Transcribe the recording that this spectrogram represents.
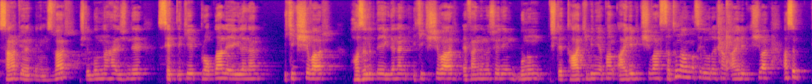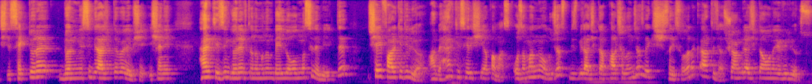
sanat yönetmenimiz var. İşte bunun haricinde setteki proplarla ilgilenen iki kişi var. Hazırlıkla ilgilenen iki kişi var. Efendime söyleyeyim bunun işte takibini yapan ayrı bir kişi var. Satın almasıyla uğraşan ayrı bir kişi var. Aslında işte sektöre dönmesi birazcık da böyle bir şey. İş hani herkesin görev tanımının belli olmasıyla birlikte şey fark ediliyor. Abi herkes her işi yapamaz. O zaman ne olacağız? Biz birazcık daha parçalanacağız ve kişi sayısı olarak artacağız. Şu an birazcık daha ona evriliyoruz.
